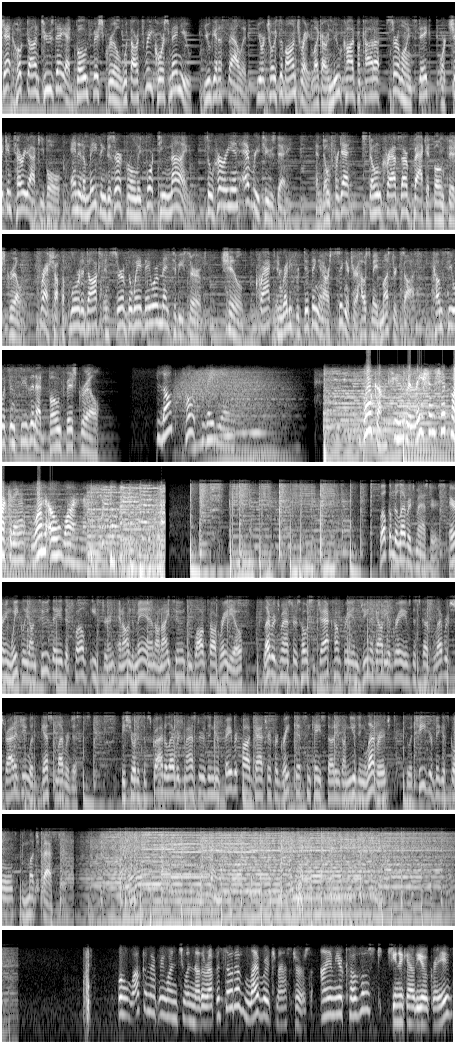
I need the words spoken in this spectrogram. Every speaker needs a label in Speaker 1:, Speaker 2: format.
Speaker 1: Get hooked on Tuesday at Bonefish Grill with our three course menu. You get a salad, your choice of entree like our new cod piccata, sirloin steak, or chicken teriyaki bowl, and an amazing dessert for only $14.9. So hurry in every Tuesday. And don't forget, stone crabs are back at Bonefish Grill, fresh off the Florida docks and served the way they were meant to be served chilled, cracked, and ready for dipping in our signature house made mustard sauce. Come see what's in season at Bonefish Grill.
Speaker 2: Blog Talk Radio. Welcome to Relationship Marketing 101.
Speaker 3: Welcome to Leverage Masters, airing weekly on Tuesdays at 12 Eastern and on demand on iTunes and Blog Talk Radio. Leverage Masters hosts Jack Humphrey and Gina Gaudio Graves discuss leverage strategy with guest leveragists. Be sure to subscribe to Leverage Masters in your favorite podcatcher for great tips and case studies on using leverage to achieve your biggest goals much faster.
Speaker 4: Well, welcome everyone to another episode of Leverage Masters. I am your co host, Gina Gaudio Graves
